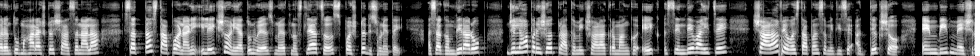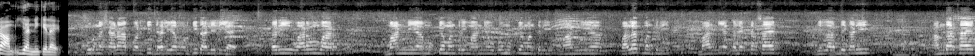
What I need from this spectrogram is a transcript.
परंतु महाराष्ट्र शासनाला सत्ता स्थापन आणि इलेक्शन यातून वेळच मिळत नसल्याचं स्पष्ट दिसून येत आहे असा गंभीर आरोप जिल्हा परिषद प्राथमिक शाळा क्रमांक एक सिंदेवाहीचे शाळा व्यवस्थापन समितीचे अध्यक्ष एम बी मेश्राम यांनी केलाय. पूर्ण शाळा पडकीत झाली आहे मोडकीत आलेली आहे. तरी वारंवार माननीय मुख्यमंत्री माननीय उपमुख्यमंत्री माननीय पालकमंत्री माननीय कलेक्टर साहेब जिल्हाधिकारी आमदार साहेब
